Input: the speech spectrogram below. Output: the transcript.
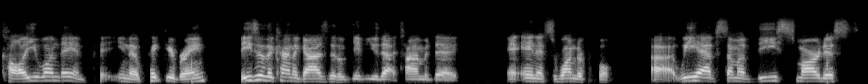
call you one day and you know pick your brain?" These are the kind of guys that'll give you that time of day, and, it's wonderful. Uh, we have some of the smartest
